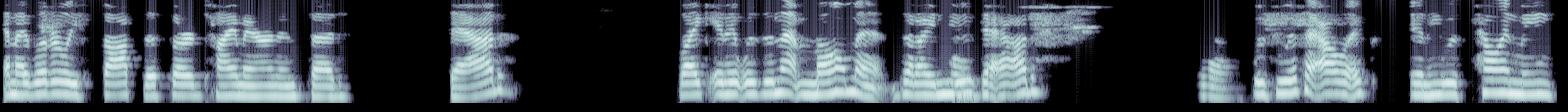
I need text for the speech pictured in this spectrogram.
And I literally stopped the third time, Erin, and said, Dad? Like, and it was in that moment that I knew hmm. dad Yeah. was with Alex and he was telling me,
